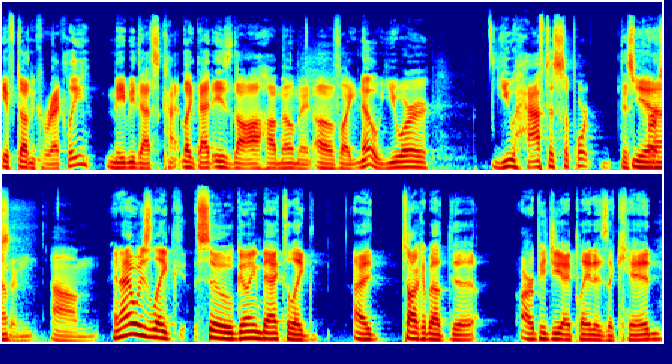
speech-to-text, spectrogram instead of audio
if done correctly, maybe that's kind like that is the aha moment of like, no, you are you have to support this Yeah. person. Um, And I always like so going back to like I talk about the RPG I played as a kid.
